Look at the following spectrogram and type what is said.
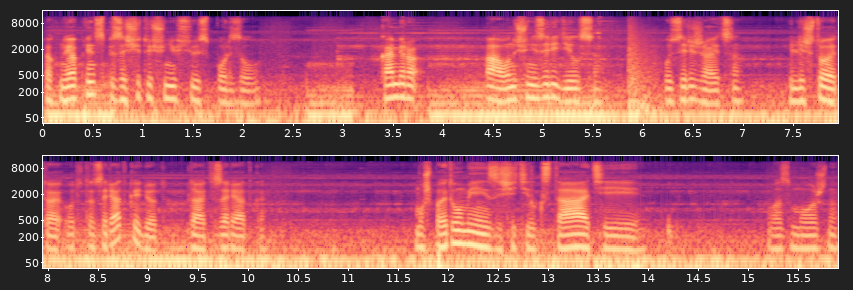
Так, ну я, в принципе, защиту еще не всю использовал. Камера... А, он еще не зарядился. Пусть заряжается. Или что это? Вот эта зарядка идет? Да, это зарядка. Может, поэтому меня не защитил? Кстати. Возможно.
